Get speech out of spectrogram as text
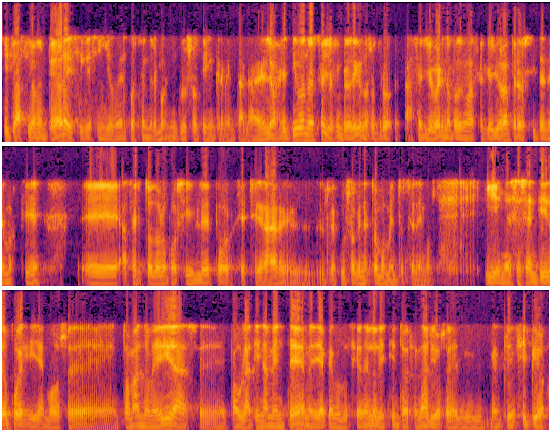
situación empeora y sigue sin llover, pues tendremos incluso que incrementarla. El objetivo nuestro, yo siempre lo digo, nosotros hacer llover no podemos hacer que llueva, pero sí tenemos que eh, hacer todo lo posible por gestionar el, recurso que en estos momentos tenemos. Y en ese sentido, pues iremos eh, tomando medidas eh, paulatinamente a medida que evolucionen los distintos escenarios. en principio,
